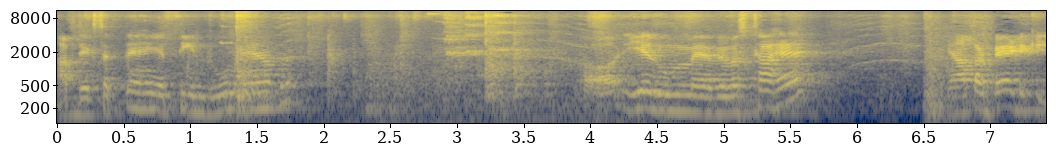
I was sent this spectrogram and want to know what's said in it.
आप देख सकते हैं, ये तीन रूम है यहाँ पर। ये रूम में व्यवस्था है। यहाँ पर बेड की,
